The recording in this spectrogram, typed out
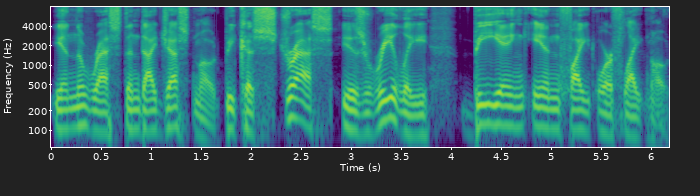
in the rest and digest mode because stress is really being in fight or flight mode.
